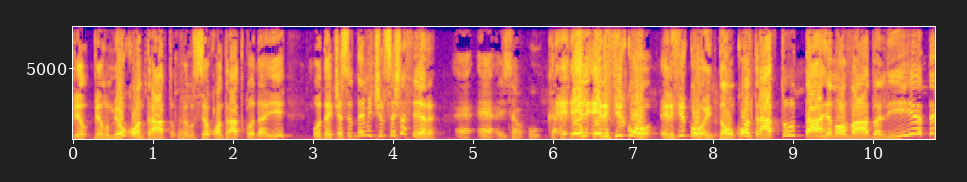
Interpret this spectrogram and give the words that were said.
Pelo, pelo meu contrato, pelo seu contrato com o Odaí, o Odaí tinha sido demitido sexta-feira. É, é, então, o Ele, ele ficou, ele ficou. Então o contrato tá renovado ali até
